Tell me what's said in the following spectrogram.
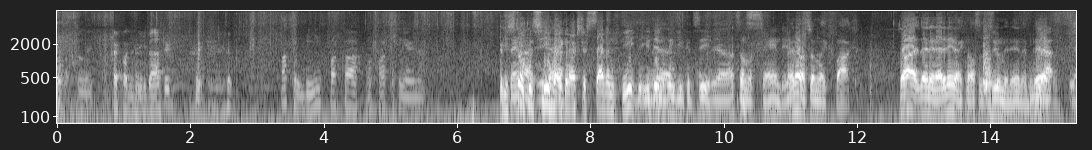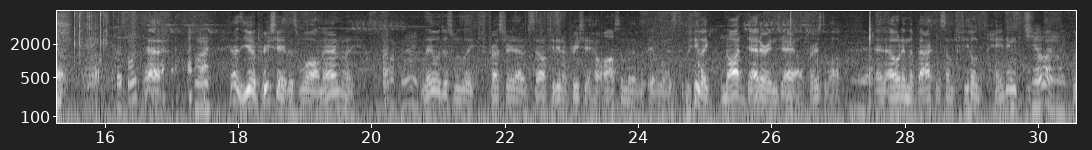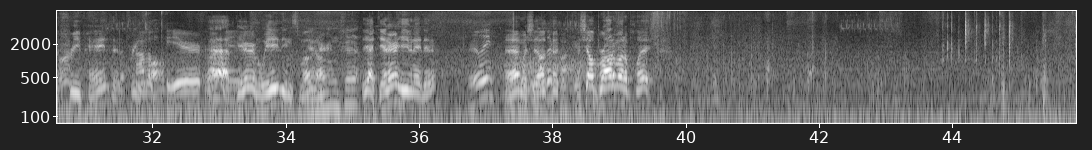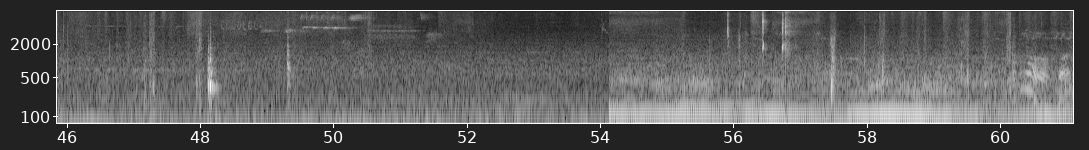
Like. So like, I fucking greedy bastard. Fucking bees, fuck off. Don't fuck with me right now. you still that, could see yeah. like an extra seven feet that you didn't Yeah. think you could see. Yeah, that's So I'm- insane, dude. I know, so I'm like, fuck. But then in editing, I can also zoom it in a bit. Yeah, yeah. This one? Yeah. Why? Because you appreciate this wall, man. Like, Fucking right. Label just was like frustrated at himself. He didn't appreciate how awesome it, it was to be like not dead or in jail, first of all, and out in the back of some field painting Chilling, like with fuck. free paint and a free Have wall. a beer. Yeah, beer and weed and smoke. Dinner and shit. Yeah, dinner. He even ate dinner. Really? Yeah, Michelle. Cooked. Michelle brought him out a plate. Oh fuck.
